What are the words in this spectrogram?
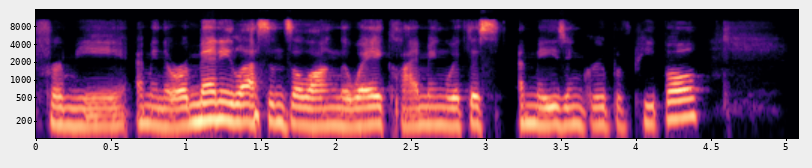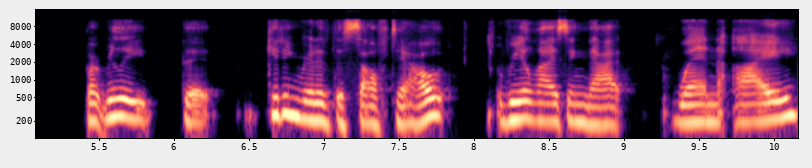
for me. I mean, there were many lessons along the way climbing with this amazing group of people, but really the getting rid of the self-doubt, realizing that when I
